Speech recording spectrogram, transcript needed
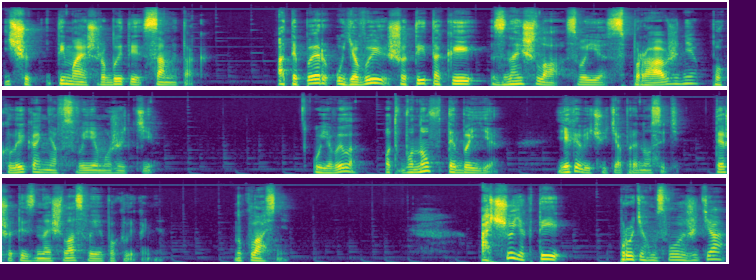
і що ти маєш робити саме так. А тепер уяви, що ти таки знайшла своє справжнє покликання в своєму житті. Уявила? От воно в тебе є. Яке відчуття приносить те, що ти знайшла своє покликання? Ну, класні. А що як ти протягом свого життя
